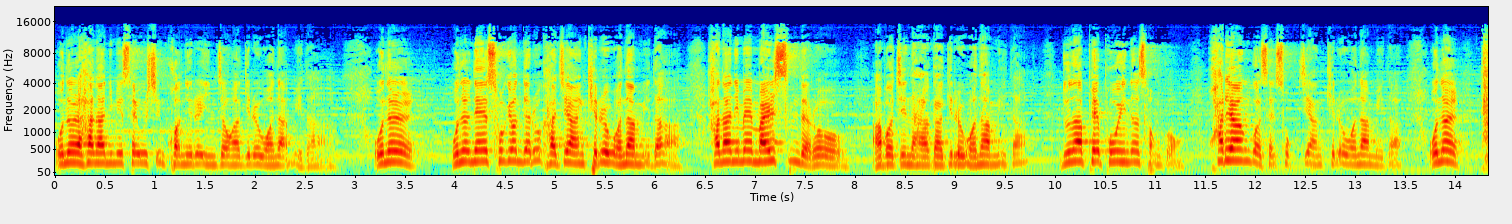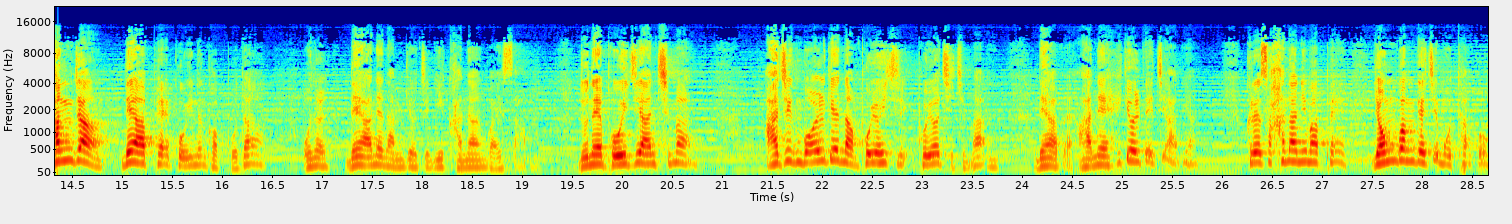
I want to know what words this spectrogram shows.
오늘 하나님이 세우신 권위를 인정하기를 원합니다. 오늘 오늘 내 소견대로 가지 않기를 원합니다. 하나님의 말씀대로 아버지 나아가기를 원합니다. 눈앞에 보이는 성공, 화려한 것에 속지 않기를 원합니다. 오늘 당장 내 앞에 보이는 것보다 오늘 내 안에 남겨진 이 가나안과의 싸움. 눈에 보이지 않지만 아직 멀게 난 보여지, 보여지지만 내 안에 해결되지 아니한 그래서 하나님 앞에 영광되지 못하고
